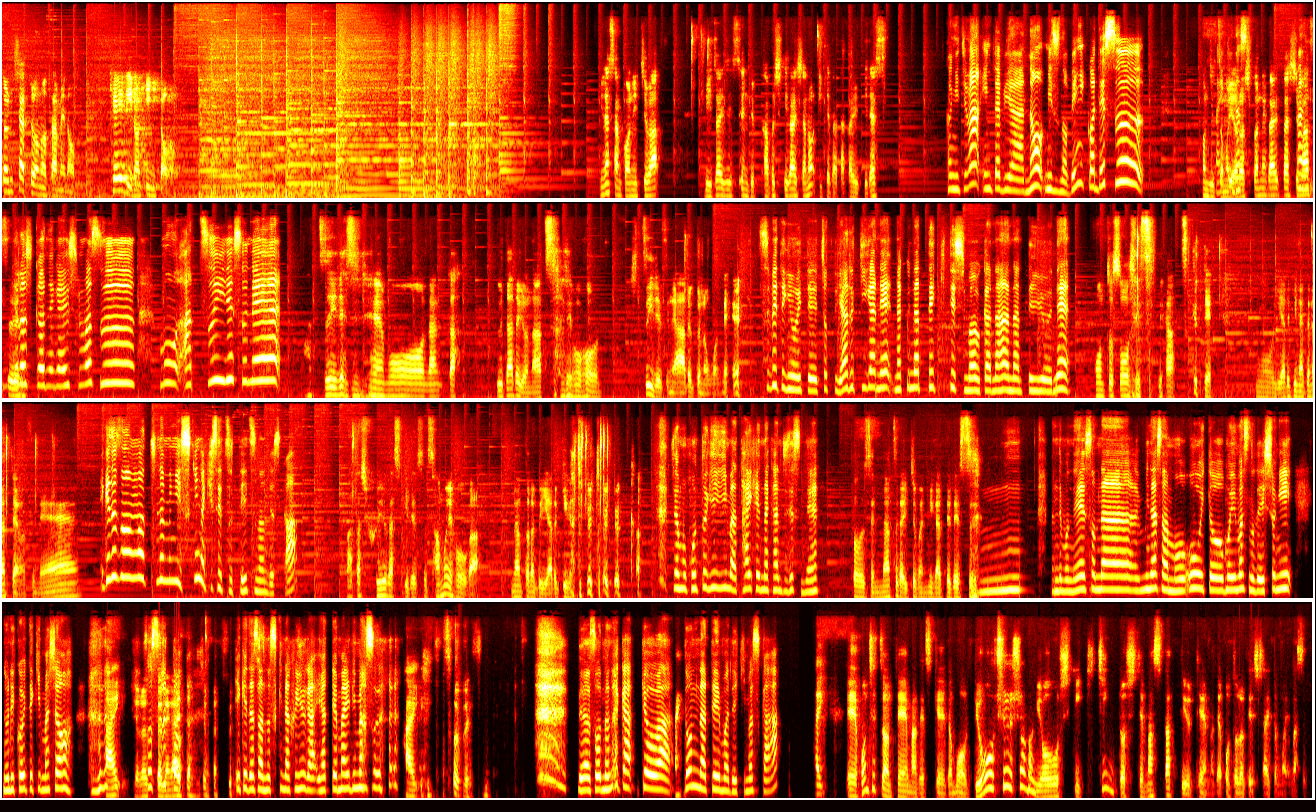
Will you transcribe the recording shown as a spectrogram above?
人社長のための経理のヒント。皆さんこんにちは。理財実践塾株式会社の池田孝之です。こんにちは。インタビュアーの水野紅子です。本日もよろしくお願いいたします、はい、よろしくお願いします。もう暑いですね。暑いですね。もうなんかうだるような暑さでもきついですね歩くのもね。すべてにおいてちょっとやる気がねなくなってきてしまうかななんていうね。本当そうですね。暑くてもうやる気なくなっちゃいますね。池田さんはちなみに好きな季節っていつなんですか？私冬が好きです。寒い方がなんとなくやる気が出るというか。じゃあもう本当に今大変な感じですね。そうですね。夏が一番苦手です。うんでもねそんな皆さんも多いと思いますので一緒に乗り越えていきましょう。はい。よろしくお願いいたします。池田さんの好きな冬がやってまいります。はい。そうですね。ではそんな中、今日はどんなテーマでいきますか？はい、えー、本日のテーマですけれども、領収書の様式きちんとしてますかっていうテーマでお届けしたいと思います。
